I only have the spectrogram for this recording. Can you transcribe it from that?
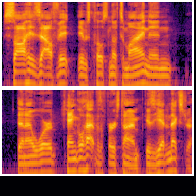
saw his outfit. It was close enough to mine, and then I wore a Kangol hat for the first time because he had an extra.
